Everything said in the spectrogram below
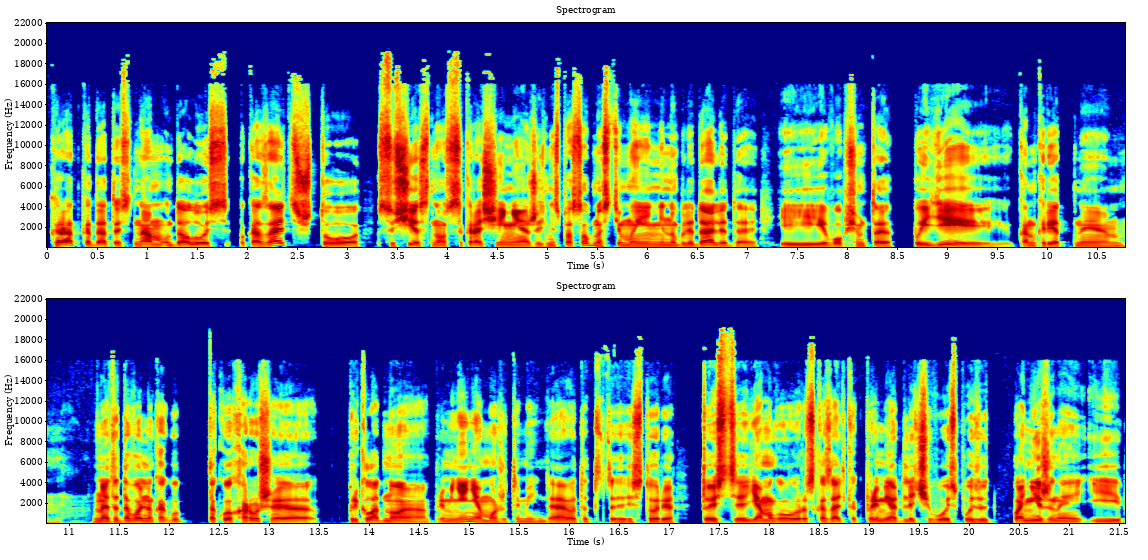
кратко, да, то есть нам удалось показать, что существенного сокращения жизнеспособности мы не наблюдали, да, и, в общем-то, по идее, конкретные... Ну, это довольно как бы такое хорошее прикладное применение может иметь, да, вот эта история. То есть э, я могу рассказать как пример, для чего используют пониженные и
